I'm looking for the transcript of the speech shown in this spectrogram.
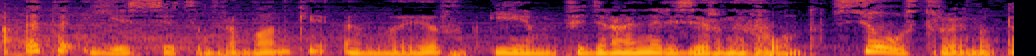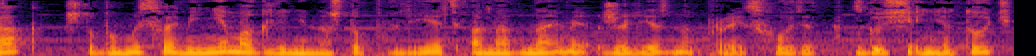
А это и есть все Центробанки, МВФ и Федеральный резервный фонд. Все устроено так, чтобы мы с вами не могли ни на что повлиять, а над нами железно происходит сгущение туч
